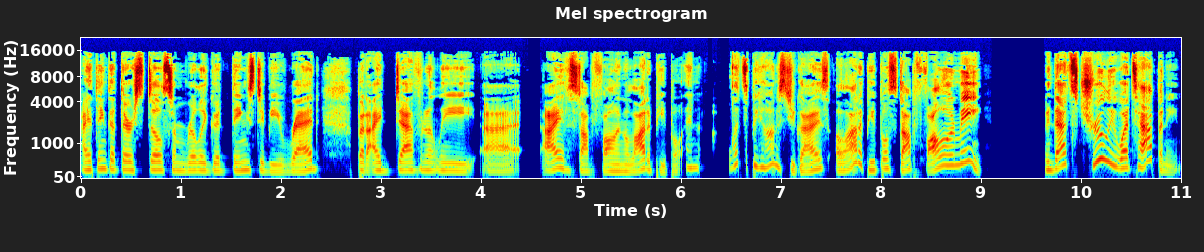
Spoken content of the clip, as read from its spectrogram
I think that there's still some really good things to be read, but I definitely, uh, I have stopped following a lot of people. And let's be honest, you guys, a lot of people stop following me. I mean, that's truly what's happening.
